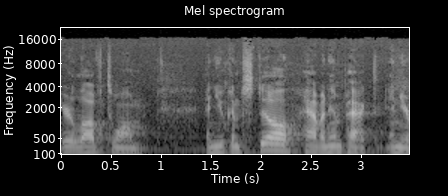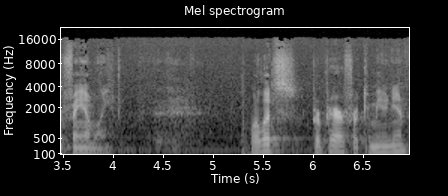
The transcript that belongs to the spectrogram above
your love to them, and you can still have an impact in your family. Well, let's prepare for communion.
